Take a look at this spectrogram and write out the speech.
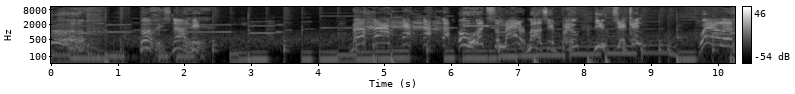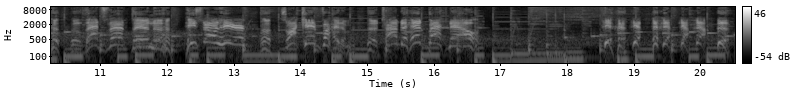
Oh, oh, he's not here. oh, what's the matter, Majin Buu? You chicken? Well, uh, that's that then. Uh, he's not here, uh, so I can't fight him. Uh, time to head back now.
